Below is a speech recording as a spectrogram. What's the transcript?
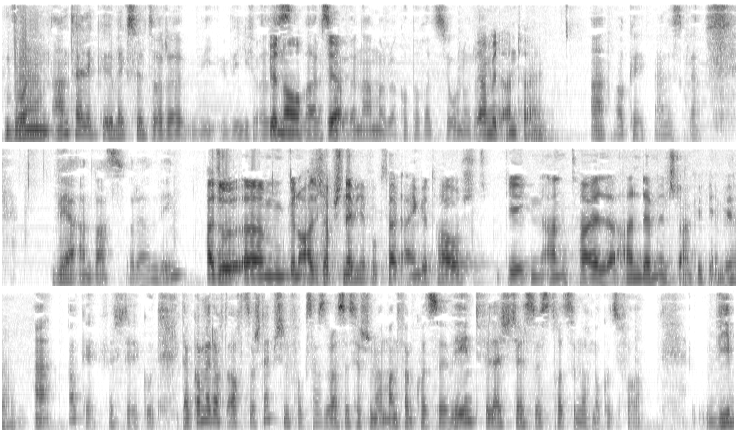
Wurden Anteile gewechselt oder wie, wie lief das? Genau. War das eine ja. Übernahme oder Kooperation? Oder? Ja, mit Anteilen. Ah, okay, alles klar. Wer an was oder an wen? Also ähm, genau, also ich habe Schnäppchenfuchs halt eingetauscht gegen Anteile an der Mensch Danke GmbH. Ah, okay, verstehe, gut. Dann kommen wir doch auch zu Schnäppchenfuchs. Also du hast es ja schon am Anfang kurz erwähnt, vielleicht stellst du es trotzdem noch mal kurz vor. Wie,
